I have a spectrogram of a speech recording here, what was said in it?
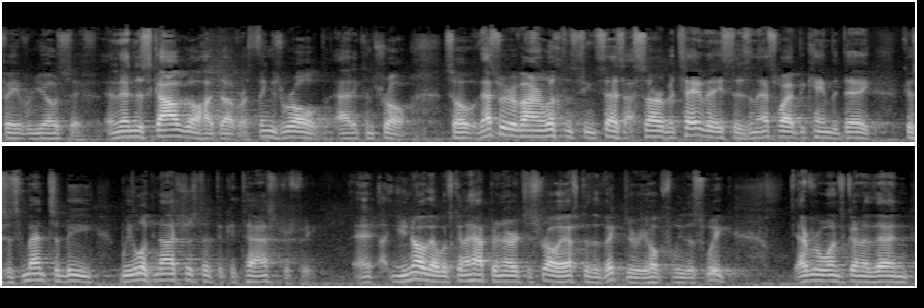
favored Yosef. And then this Galgal Hadavar, things rolled out of control. So that's what Rav Aaron Lichtenstein says, Asar B'Teves is, and that's why it became the day, because it's meant to be we look not just at the catastrophe. And you know that what's going to happen in Eretz Yisrael after the victory, hopefully this week, everyone's going to then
